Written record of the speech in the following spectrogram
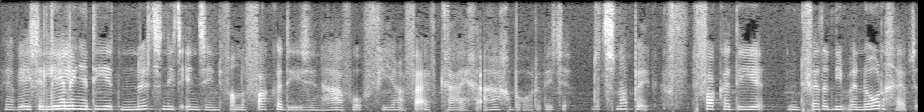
Ja, je, leerlingen die het nut niet inzien van de vakken die ze in HAVO 4 en 5 krijgen aangeboden, weet je, dat snap ik. Vakken die je verder niet meer nodig hebt,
